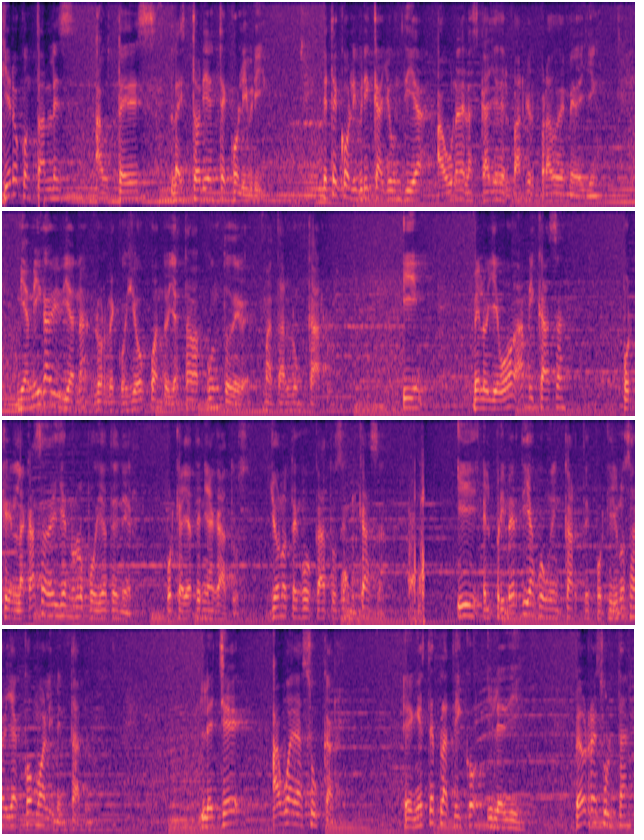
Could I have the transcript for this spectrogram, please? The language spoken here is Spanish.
Quiero contarles a ustedes la historia de este colibrí. Este colibrí cayó un día a una de las calles del barrio El Prado de Medellín. Mi amiga Viviana lo recogió cuando ya estaba a punto de matarle un carro. Y me lo llevó a mi casa porque en la casa de ella no lo podía tener, porque allá tenía gatos. Yo no tengo gatos en mi casa. Y el primer día fue un encarte porque yo no sabía cómo alimentarlo. Le eché agua de azúcar en este platico y le di. Pero resulta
